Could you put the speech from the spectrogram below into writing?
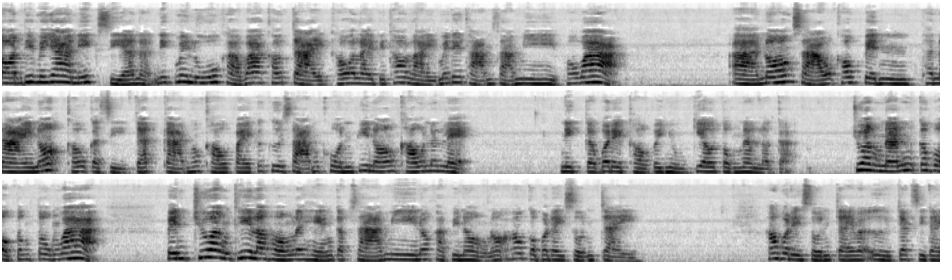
ตอนที่แม่ย่านิกเสียน่ะนิกไม่รู้ค่ะว่าเขาจ่ายเขาอะไรไปเท่าไหร่ไม่ได้ถามสามี เพราะว่าอ่าน้องสาวเขาเป็นทนายเนาะเขากสิจัดการของเขาไปก็คือสามคนพี่น้องเขานั่นแหละ นิกก็บ่ได้เขาไปหยุ่งเกี่ยวตรงนั้นแล้วก็ช่วงนั้นก็บอกตรงๆว่า เป็นช่วงที่ละหองละแหงกับสามีเนาะค่ะ พี่น้องเนาะเฮาก็บ่ได้สนใจเฮาบ่ได้สนใจว่าเออจักสิได้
